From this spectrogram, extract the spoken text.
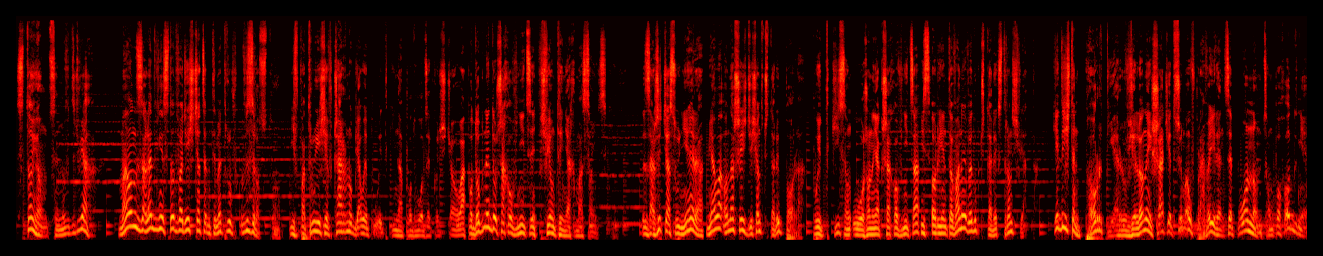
stojącym w drzwiach. Ma on zaledwie 120 cm wzrostu i wpatruje się w czarno-białe płytki na podłodze kościoła, podobne do szachownicy w świątyniach masońskich. Za życia Suniera miała ona 64 pola. Płytki są ułożone jak szachownica i zorientowane według czterech stron świata. Kiedyś ten portier w zielonej szacie trzymał w prawej ręce płonącą pochodnię.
